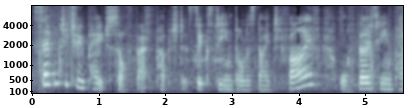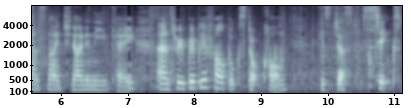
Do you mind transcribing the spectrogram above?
72 page softback published at $16.95 or £13.99 in the UK, and through bibliophilebooks.com is just £6.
